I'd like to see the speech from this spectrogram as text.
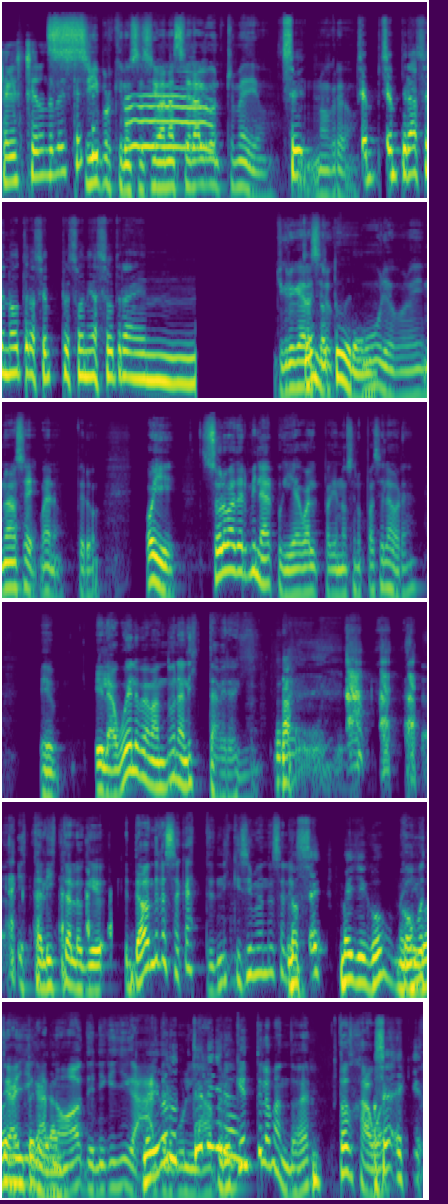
¿La que hicieron de PlayStation? Sí, porque no sé si van a hacer algo entre medio. Sí. No creo. Siempre, siempre hacen otra, siempre Sony hace otra en. Yo creo que va a en ser en octubre. julio, por ahí. No, no sé, bueno, pero. Oye, solo va a terminar, porque ya igual para que no se nos pase la hora. eh, el abuelo me mandó una lista, a ver aquí. Esta lista, lo que. ¿De dónde la sacaste? Tenés que decirme dónde salió. No sé, me llegó. Me ¿Cómo llegó te va a llegar? Telegram. No, tiene que llegar de algún lado. ¿Pero quién te lo mandó? A ver, Todd Howard. O sea, es que.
